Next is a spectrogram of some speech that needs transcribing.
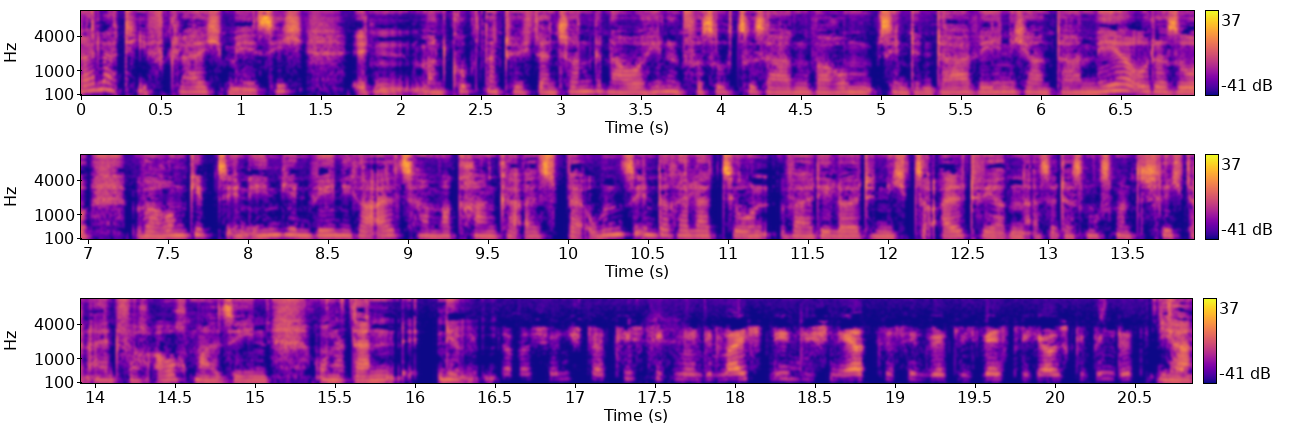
relativ gleichmäßig. Man guckt natürlich dann schon genauer hin und versucht zu sagen, warum sind denn da weniger und da mehr oder so. Warum gibt es in Indien weniger Alzheimer-Kranke als bei uns in der Relation, weil die Leute nicht so alt werden. Also das muss man schlicht und einfach auch mal sehen. Und ja, dann. Ne, aber schön Statistiken und die meisten indischen Ärzte sind wirklich westlich ausgebildet. Ja,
